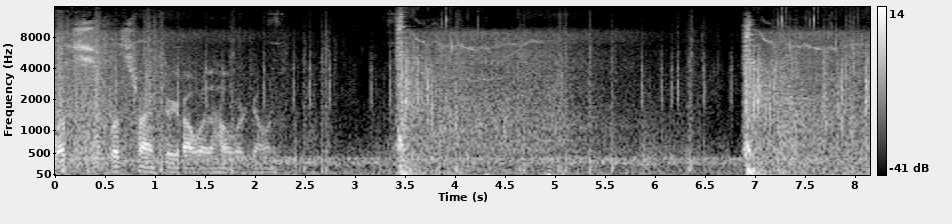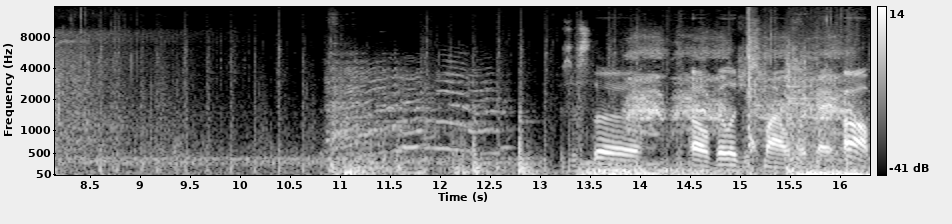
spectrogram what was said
Let's let's try and figure out where the hell we're going. The... Oh, Village of Smiles, okay. Oh.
